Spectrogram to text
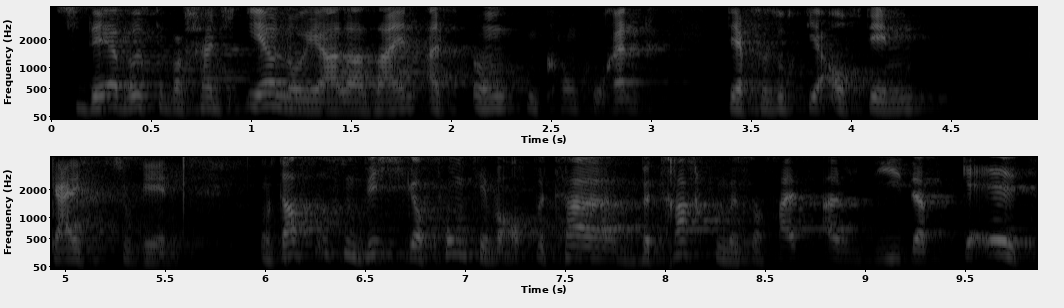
zu der wirst du wahrscheinlich eher loyaler sein als irgendein Konkurrent, der versucht dir auf den Geist zu gehen. Und das ist ein wichtiger Punkt, den wir auch betrachten müssen. Das heißt also, die, das Geld,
